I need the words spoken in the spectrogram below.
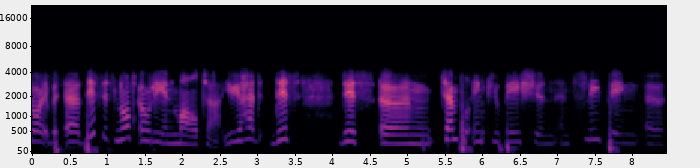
Sorry, but uh, this is not only in Malta. You had this this um, temple incubation and sleeping uh,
